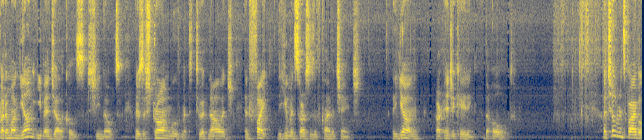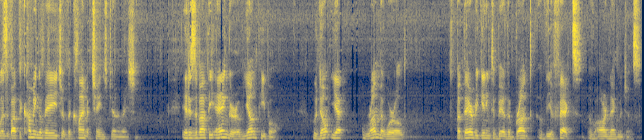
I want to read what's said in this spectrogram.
But among young evangelicals, she notes, there's a strong movement to acknowledge and fight the human sources of climate change. The young are educating the old. A children's Bible is about the coming of age of the climate change generation. It is about the anger of young people who don't yet run the world but they are beginning to bear the brunt of the effects of our negligence.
